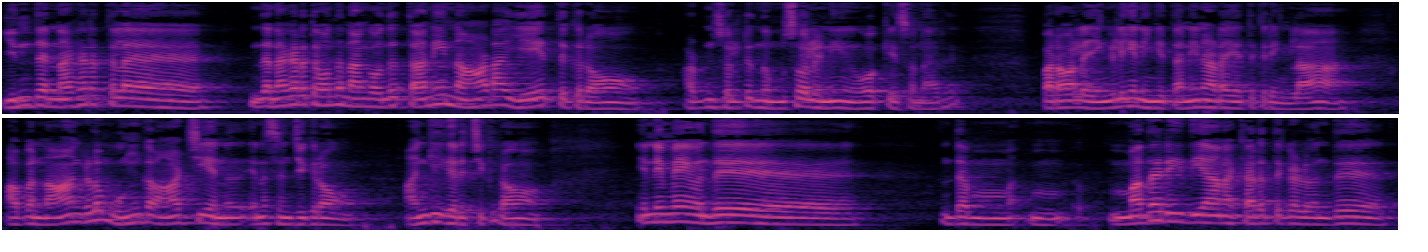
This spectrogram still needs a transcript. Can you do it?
இந்த நகரத்தில் இந்த நகரத்தை வந்து நாங்கள் வந்து தனி நாடாக ஏற்றுக்கிறோம் அப்படின்னு சொல்லிட்டு இந்த முசோலினி ஓகே சொன்னார். பரவாயில்ல எங்களையும் நீங்கள் தனி நாடாக ஏற்றுக்கிறீங்களா அப்போ நாங்களும் உங்கள் ஆட்சியை என்ன என்ன செஞ்சுக்கிறோம்? அங்கீகரிச்சுக்கிறோம். இனிமேல் வந்து இந்த ம- மத ரீதியான கருத்துக்கள் வந்து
